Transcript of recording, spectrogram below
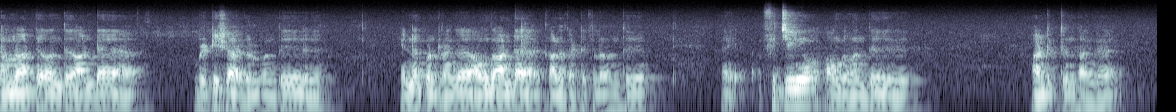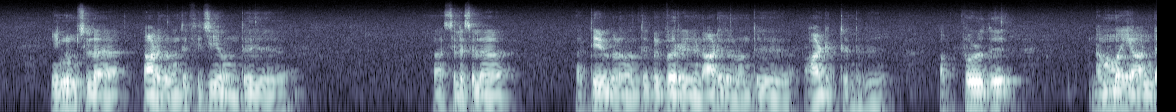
நம்ம நாட்டை வந்து ஆண்ட பிரிட்டிஷார்கள் வந்து என்ன பண்ணுறாங்க அவங்க ஆண்ட காலகட்டத்தில் வந்து ஃபிஜியும் அவங்க வந்து ஆண்டுகிட்டு இருந்தாங்க. இன்னும் சில நாடுகள் வந்து ஃபிஜியை வந்து சில சில தீவுகளை வந்து வெவ்வேறு நாடுகள் வந்து ஆண்டுகிட்டு இருந்தது. அப்பொழுது நம்மை ஆண்ட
